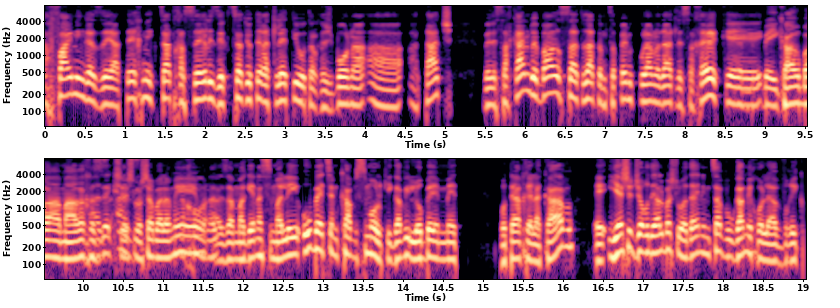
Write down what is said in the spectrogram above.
ה fine tuning הזה, הטכני, קצת חסר לי, זה קצת יותר אתלטיות על חשבון ה touch. ולשחקן בברסה, אתה יודע, אתה מצפה מכולם לדעת לשחק. אה, בעיקר במערך הזה, כשיש שלושה בלמים, נכון, אז המגן השמאלי הוא בעצם קו שמאל, כי גבי לא באמת פותח אל הקו. אה, יש את ג'ורדי אלבה שהוא עדיין נמצא והוא גם יכול להבריק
